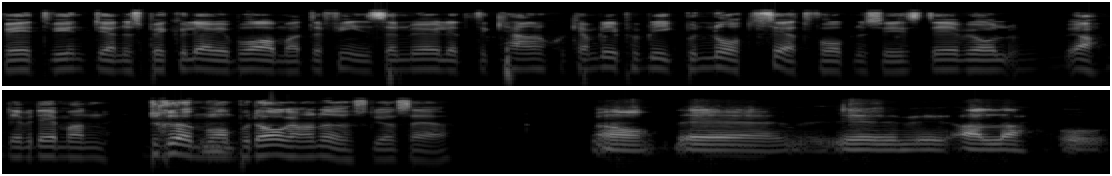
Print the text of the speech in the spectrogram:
vet vi inte ännu, spekulerar vi bara om att det finns en möjlighet att det kanske kan bli publik på något sätt förhoppningsvis. Det är väl, ja, det, är väl det man drömmer om Mm. på dagarna nu skulle jag säga. Ja, det är, det är alla och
